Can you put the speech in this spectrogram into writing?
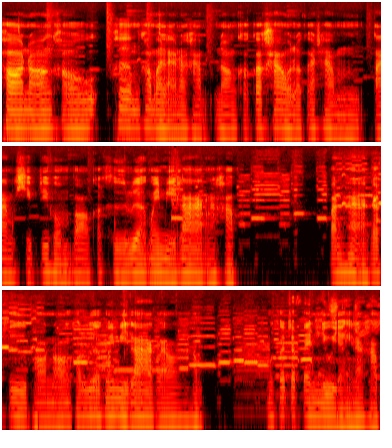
พอน้องเขาเพิ่มเข้ามาแล้วนะครับ น้องเขาก็เข้าแล้วก็ทำตามคลิปที่ผมบอกก็คือเลือกไม่มีรากนะครับ ปัญหาก็คือพอน้องเขาเลือกไม่มีรากแล้วนะครับ มันก็จะเป็นอยู่อย่างนี้นะครับ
